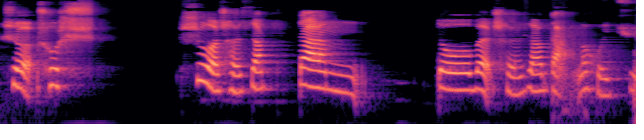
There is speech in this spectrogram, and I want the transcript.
射出射射沉香，但。都被沉香挡了回去。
